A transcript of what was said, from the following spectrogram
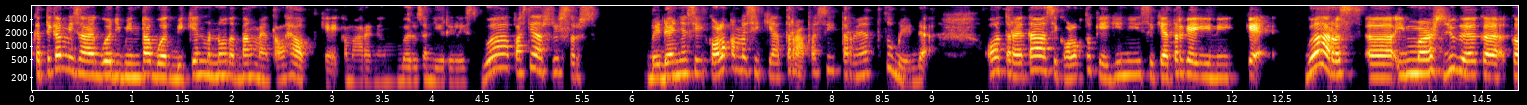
ketika misalnya gue diminta buat bikin menu tentang mental health kayak kemarin yang barusan dirilis gue pasti harus research. Bedanya psikolog sama psikiater apa sih? Ternyata tuh beda. Oh ternyata psikolog tuh kayak gini psikiater kayak gini. Kayak gue harus uh, immerse juga ke ke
